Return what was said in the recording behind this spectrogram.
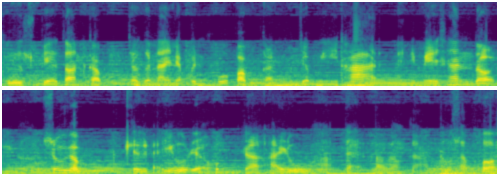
คือสเปียตันกับจักรไนเนี่ยเป็นพวกปรับกันมันจะมีท่าแอนิเมชันตอนสู้กับเจอไนอยู่เดี๋ยวผมจะให้ดูฮะแต่เราต้องการตัวซัพพอร์ต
